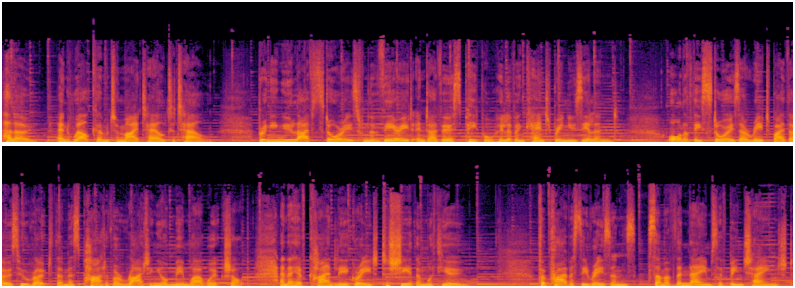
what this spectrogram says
Hello, and welcome to My Tale to Tell, bringing you life stories from the varied and diverse people who live in Canterbury, New Zealand. All of these stories are read by those who wrote them as part of a Writing Your Memoir workshop, and they have kindly agreed to share them with you. For privacy reasons, some of the names have been changed.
